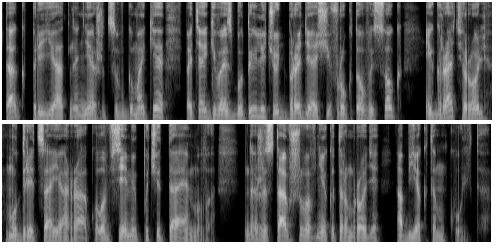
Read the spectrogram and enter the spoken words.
Так приятно нежиться в гамаке, потягивая с бутыли чуть бродящий фруктовый сок, играть роль мудреца и оракула, всеми почитаемого. даже ставшего в некотором роде объектом культа.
